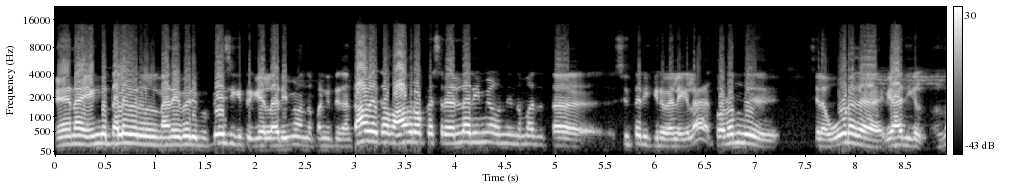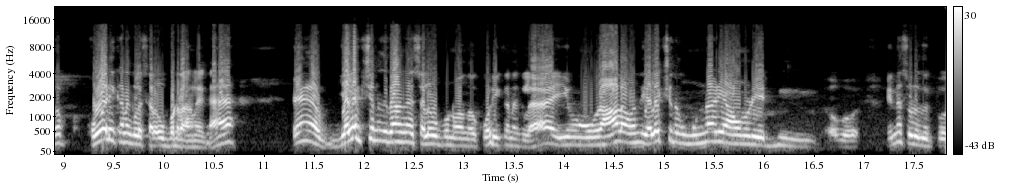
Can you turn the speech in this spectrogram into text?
ஏன்னா எங்க தலைவர்கள் நிறைய பேர் இப்ப பேசிக்கிட்டு இருக்க எல்லாரையுமே வந்து பண்ணிட்டு இருக்காங்க. தாவேக்கா ஆதரவு பேசுற எல்லாரையுமே வந்து இந்த மாதிரி த- சித்தரிக்கிற வேலைகளை தொடர்ந்து சில ஊடக வியாதிகள் கோடிக்கணக்கில் செலவு பண்றாங்களேங்க ஏங்க எலெக்ஷனுக்கு தாங்க செலவு பண்ணுவாங்க கோடிக்கணக்கில். இவன் ஒரு ஆளை வந்து எலெக்ஷனுக்கு முன்னாடி அவனுடைய என்ன சொல்றது இப்போ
